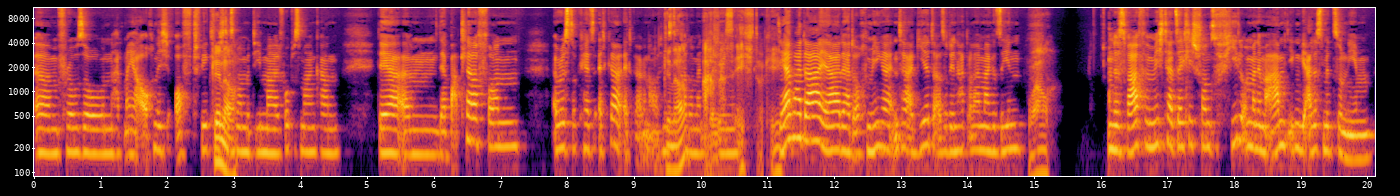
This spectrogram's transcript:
ähm, Frozone hat man ja auch nicht oft wirklich, genau. dass man mit ihm mal Fotos machen kann der, ähm, der Butler von Aristocats, Edgar, Edgar, genau. Ich genau. Ach, was, echt? Okay. Der war da, ja, der hat auch mega interagiert, also den hat man einmal gesehen. Wow. Und es war für mich tatsächlich schon zu viel, um an dem Abend irgendwie alles mitzunehmen.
